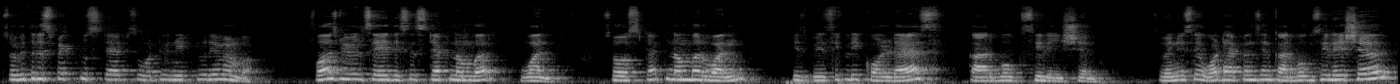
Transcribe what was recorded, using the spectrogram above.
So with respect to steps, what you need to remember. First we will say this is step number 1. So step number 1 is basically called as carboxylation. So when you say what happens in carboxylation,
